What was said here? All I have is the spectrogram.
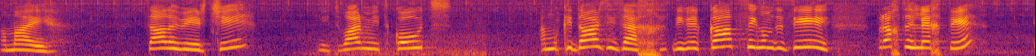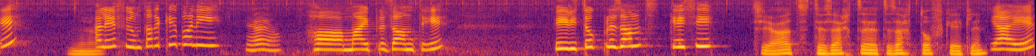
Amai. Zalig weertje. Niet warm, niet koud. En moet je daar zien, zeg. Die weerkaatsing om de zee. Prachtig licht, hè? Hé? Ja. Allee, filmt dat een keer, Bonnie. Ja, ja. Ha, amai, plezant, hè? Vind je het ook plezant, Casey? Ja, het, het is echt, eh, het is echt tof, Caitlin. Ja, hè?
